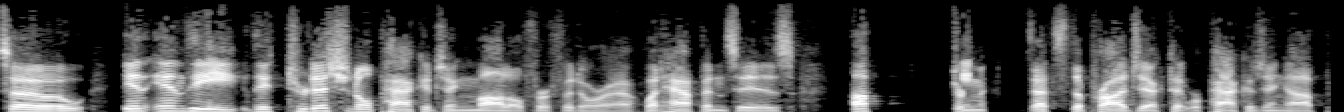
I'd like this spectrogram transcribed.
so in, in the, the traditional packaging model for Fedora, what happens is upstream, that's the project that we're packaging up,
